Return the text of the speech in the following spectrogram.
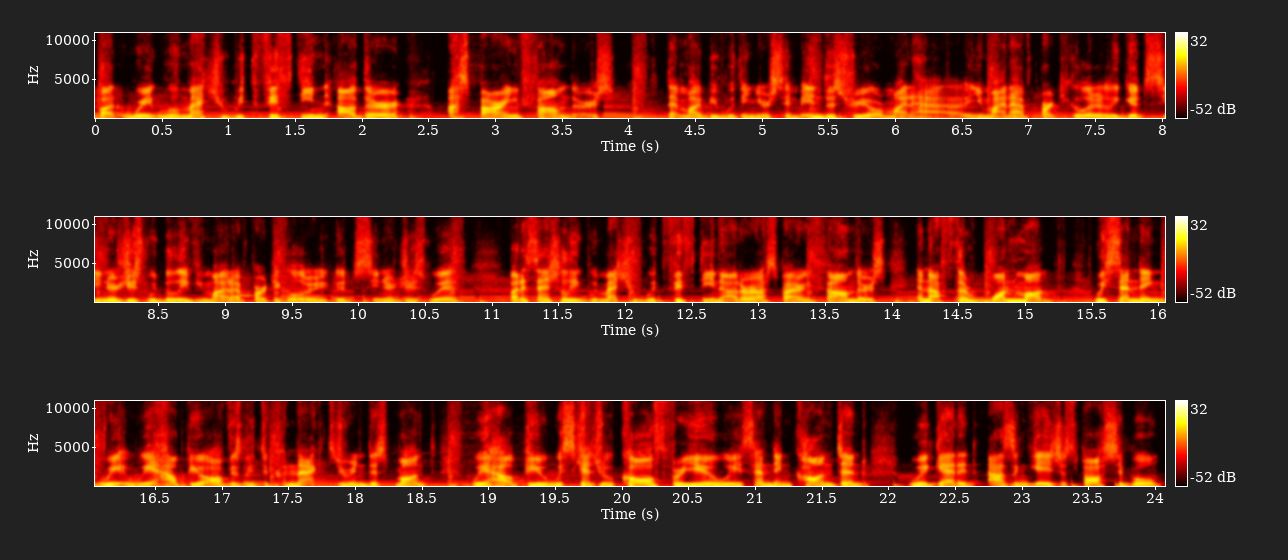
But we will match you with 15 other aspiring founders that might be within your same industry or might have you might have particularly good synergies. We believe you might have particularly good synergies with but essentially we match you with 15 other aspiring founders and after one month we sending we, we help you obviously to connect during this month. We help you we schedule calls for you we sending content we get it as engaged as possible.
